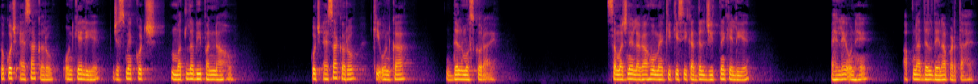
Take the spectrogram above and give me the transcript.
तो कुछ ऐसा करो उनके लिए जिसमें कुछ मतलबी पन ना हो। कुछ ऐसा करो कि उनका दिल मुस्कुराए। समझने लगा हूँ मैं कि किसी का दिल जीतने के लिए पहले उन्हें अपना दिल देना पड़ता है।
